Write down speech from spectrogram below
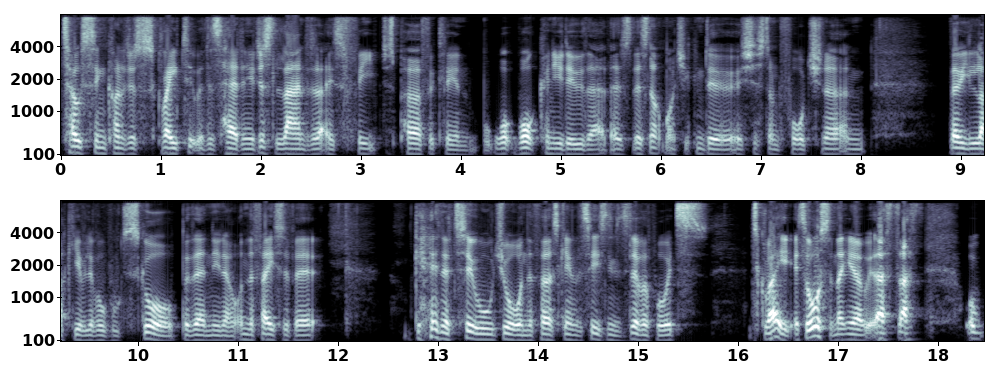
Tosin kind of just scraped it with his head, and it just landed at his feet just perfectly. And what what can you do there? There's there's not much you can do. It's just unfortunate and very lucky of Liverpool to score. But then you know, on the face of it, getting a two-all draw in the first game of the season against Liverpool, it's it's great. It's awesome. That you know that's that's well,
